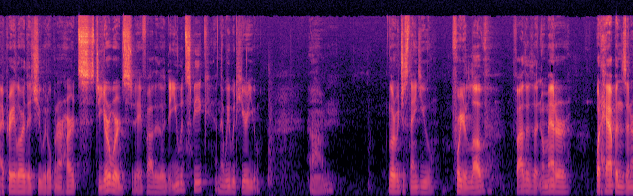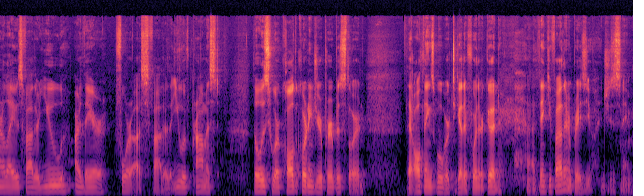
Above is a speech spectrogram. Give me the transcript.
I pray, Lord, that you would open our hearts to your words today, Father, Lord, that you would speak and that we would hear you. Um, Lord, we just thank you for your love, Father, that no matter what happens in our lives, Father, you are there for us, Father, that you have promised those who are called according to your purpose, Lord, that all things will work together for their good. Uh, thank you, Father, and praise you in Jesus' name.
